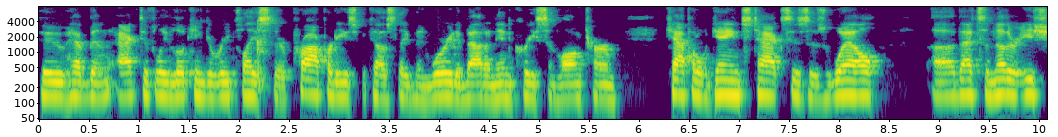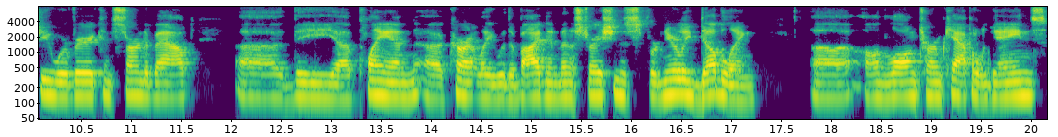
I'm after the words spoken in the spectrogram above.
who have been actively looking to replace their properties because they've been worried about an increase in long term capital gains taxes as well. Uh, that's another issue we're very concerned about. Uh, the uh, plan currently with the Biden administration is for nearly doubling on long term capital gains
